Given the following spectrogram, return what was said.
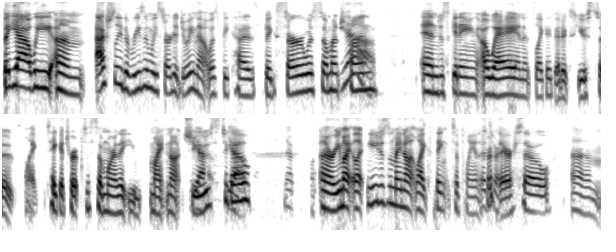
But yeah, we um actually the reason we started doing that was because Big Sur was so much Yeah. fun and just getting away and it's like a good excuse to like take a trip to somewhere that you might not choose Yeah, to go. No. Or you might like you just may not like think to plan a That's trip right. there. So um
